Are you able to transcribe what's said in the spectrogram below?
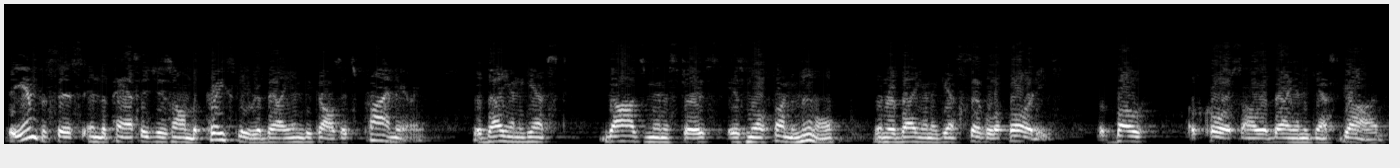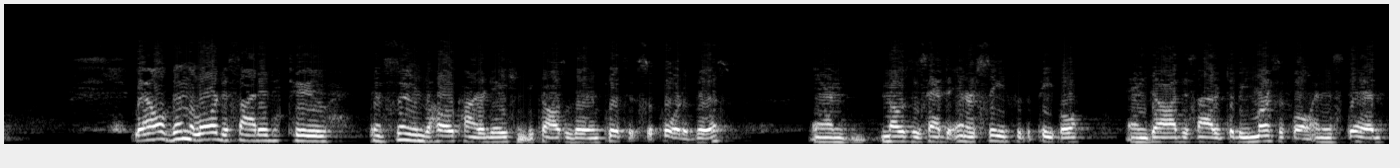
The emphasis in the passage is on the priestly rebellion because it's primary. Rebellion against God's ministers is more fundamental than rebellion against civil authorities. But both of course, are rebellion against God. Well, then the Lord decided to consume the whole congregation because of their implicit support of this. And Moses had to intercede for the people, and God decided to be merciful and instead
